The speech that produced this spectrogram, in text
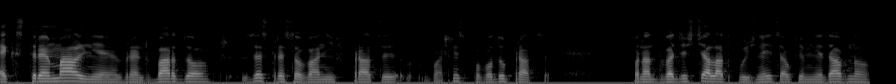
ekstremalnie, wręcz bardzo zestresowani w pracy właśnie z powodu pracy. Ponad 20 lat później, całkiem niedawno,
